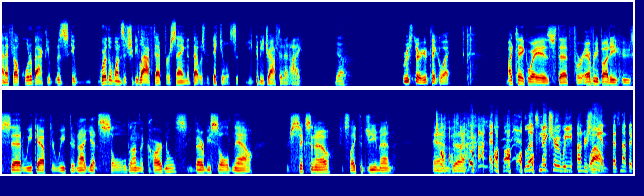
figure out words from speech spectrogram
NFL quarterback. It was it we're the ones that should be laughed at for saying that that was ridiculous. that He could be drafted that high. Yeah. Rooster, your takeaway. My takeaway is that for everybody who said week after week they're not yet sold on the Cardinals, you better be sold now. They're six and zero, just like the G-men, and uh, Let's make sure we understand that's not the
